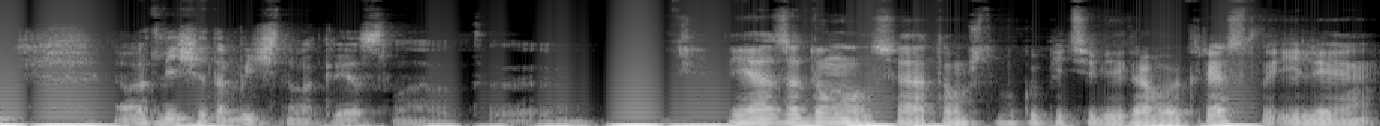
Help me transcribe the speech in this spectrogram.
В отличие от обычного кресла. Вот. Э. Я задумывался о том, чтобы купить себе игровое кресло или...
